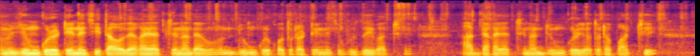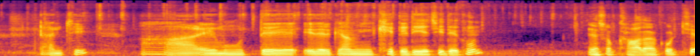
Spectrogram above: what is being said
আমি জুম করে টেনেছি, তাও দেখা যাচ্ছে না। দেখুন, জুম করে কতটা টেনেছি, বুঝতেই পারছেন আর দেখা যাচ্ছে না, জুম করে যতটা পারছি, টানছি। আর এই মুহূর্তে এদেরকে আমি খেতে দিয়েছি, দেখুন। এরা সব খাওয়া দাওয়া করছে।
